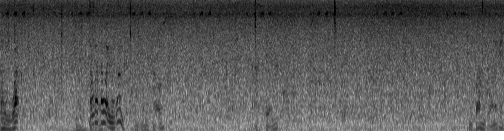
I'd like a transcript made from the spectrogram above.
Tawa tawa mo kan. Ano? Ate na. Ano pa mo ano kay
